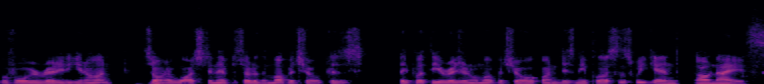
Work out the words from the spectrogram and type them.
before we were ready to get on. So I watched an episode of the Muppet Show because they put the original Muppet Show up on Disney Plus this weekend. Oh, nice.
